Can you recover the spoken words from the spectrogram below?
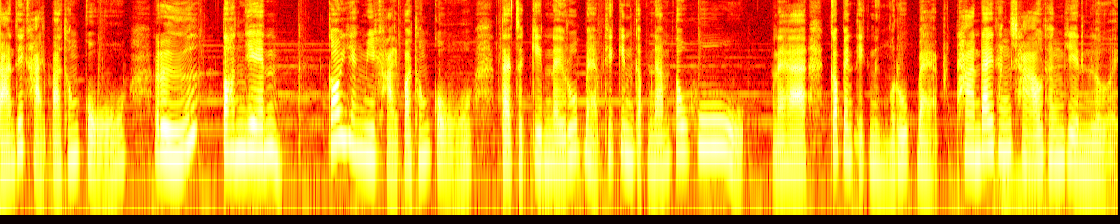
ร้านที่ขายปลาท่องโก หรือตอนเย็นก็ยังมีขายปลาท่องโก แต่จะกินในรูปแบบที่กินกับน้ำเต้าหู้นะคะก็เป็นอีกหนึ่งรูปแบบทานได้ทั้งเช้าทั้งเย็นเลย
